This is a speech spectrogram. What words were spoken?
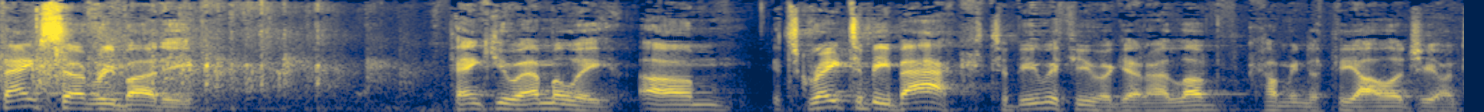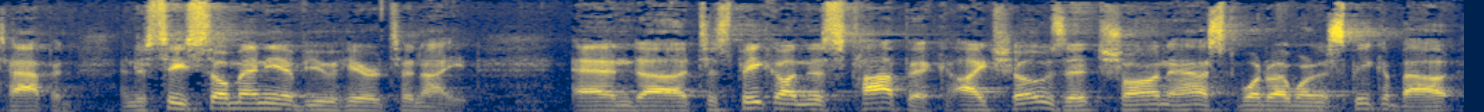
Thanks, everybody. Thank you, Emily. Um, it's great to be back, to be with you again. I love coming to Theology on Tap and, and to see so many of you here tonight. And uh, to speak on this topic, I chose it. Sean asked, What do I want to speak about?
